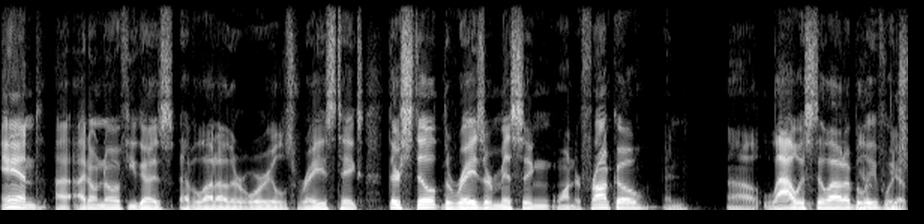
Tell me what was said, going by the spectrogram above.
and I, I, don't know if you guys have a lot of other Orioles Rays takes. They're still the Rays are missing Wander Franco and uh, Lowe is still out, I believe, yep, which yep.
